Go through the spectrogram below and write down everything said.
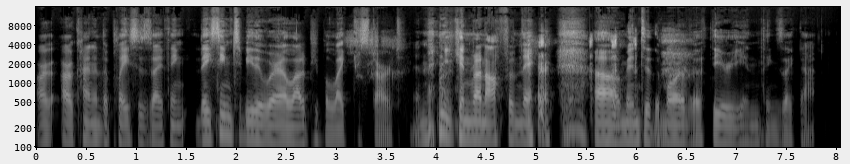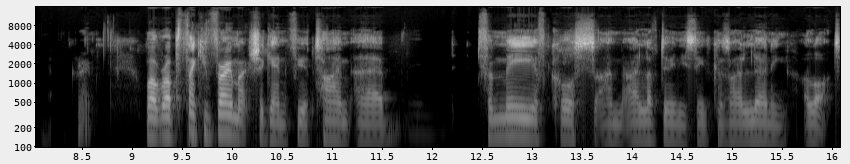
are, are kind of the places I think they seem to be the where a lot of people like to start, and then you can run off from there um, into the more of the theory and things like that. Great. Well, Rob, thank you very much again for your time. Uh, for me, of course, I'm, I love doing these things because I'm learning a lot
